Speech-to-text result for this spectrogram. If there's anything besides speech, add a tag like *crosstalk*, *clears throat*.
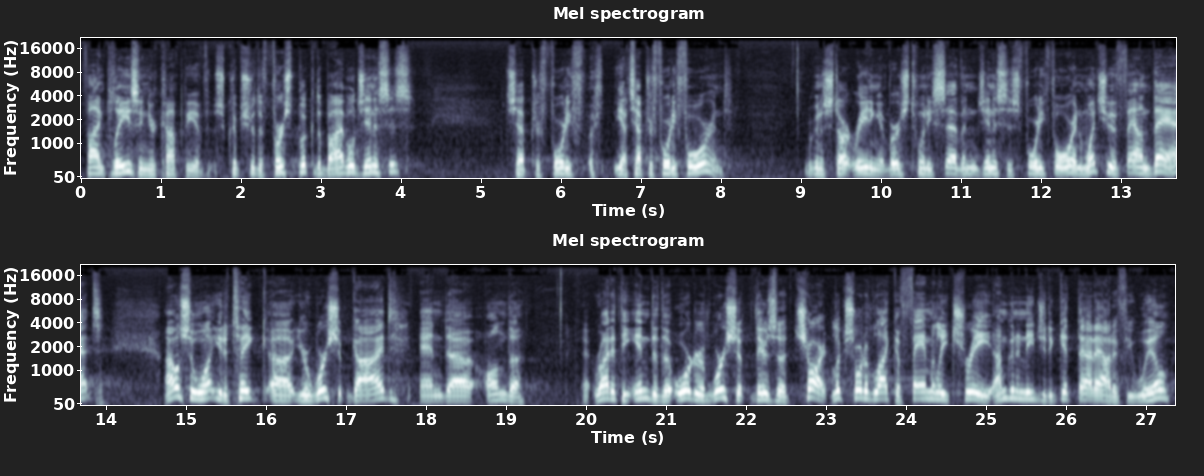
Find, please, in your copy of Scripture, the first book of the Bible, Genesis, chapter 40, yeah, chapter 44, and we're going to start reading at verse 27, Genesis 44. And once you have found that, I also want you to take uh, your worship guide and uh, on the uh, right at the end of the order of worship, there's a chart, looks sort of like a family tree. I'm going to need you to get that out, if you will.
